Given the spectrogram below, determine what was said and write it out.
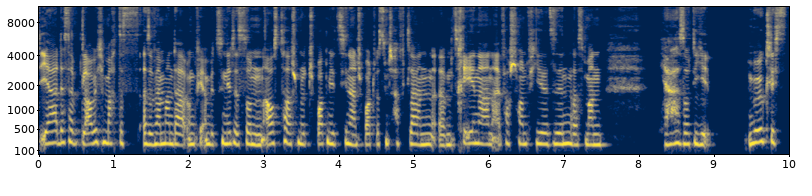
ja, deshalb glaube ich, macht das, also wenn man da irgendwie ambitioniert ist, so ein Austausch mit Sportmedizinern, Sportwissenschaftlern, ähm, Trainern einfach schon viel Sinn, dass man ja so die möglichst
